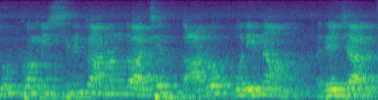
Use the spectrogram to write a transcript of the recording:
দুঃখ, মিশ্রিত আনন্দ আছে, তারও পরিণাম রেজাল্ট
